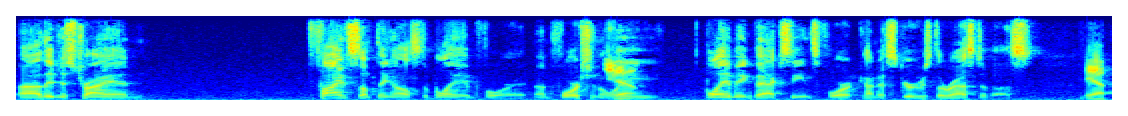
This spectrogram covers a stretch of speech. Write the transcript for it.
uh, they just try and find something else to blame for it. Unfortunately, blaming vaccines for it kind of screws the rest of us. Yeah.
